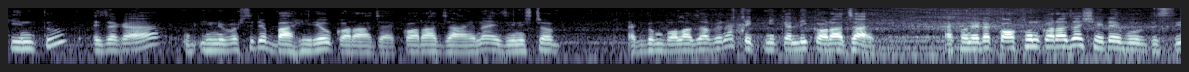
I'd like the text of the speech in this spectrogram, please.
কিন্তু এই জায়গা ইউনিভার্সিটির বাহিরেও করা যায়। করা যায় না। এই জিনিসটা একদম বলা যাবে না। টেকনিক্যালি করা যায়। এখন এটা কখন করা যায় সেটাই বলতেছি।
